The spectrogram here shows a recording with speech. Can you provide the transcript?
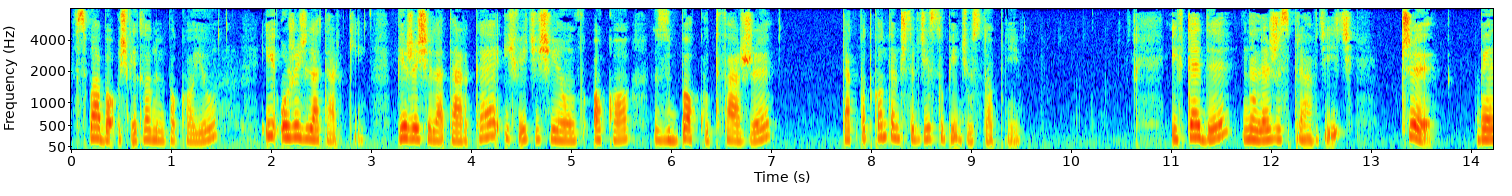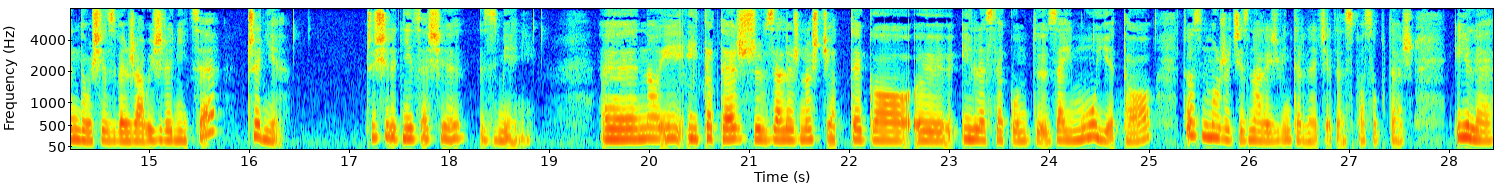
w słabo oświetlonym pokoju i użyć latarki. Bierze się latarkę i świeci się ją w oko z boku twarzy, tak pod kątem 45 stopni. I wtedy należy sprawdzić, czy będą się zwężały źrenice, czy nie czy średnica się zmieni. E, no i, i to też w zależności od tego, y, ile sekund zajmuje to, to możecie znaleźć w internecie ten sposób też, ile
